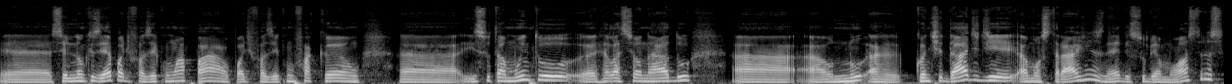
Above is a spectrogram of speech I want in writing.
É, se ele não quiser, pode fazer com uma pá, pode fazer com um facão. Ah, isso está muito é, relacionado à, à quantidade de amostragens, né? De subamostras,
